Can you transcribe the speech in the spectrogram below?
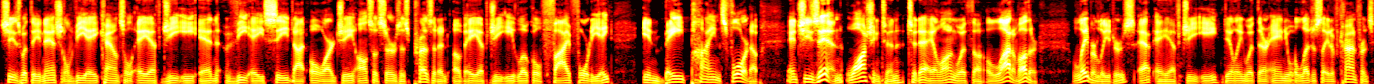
She's with the National VA Council, AFGENVAC.org. Also serves as president of AFGE Local 548 in Bay Pines, Florida. And she's in Washington today, along with a, a lot of other labor leaders at AFGE dealing with their annual legislative conference.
